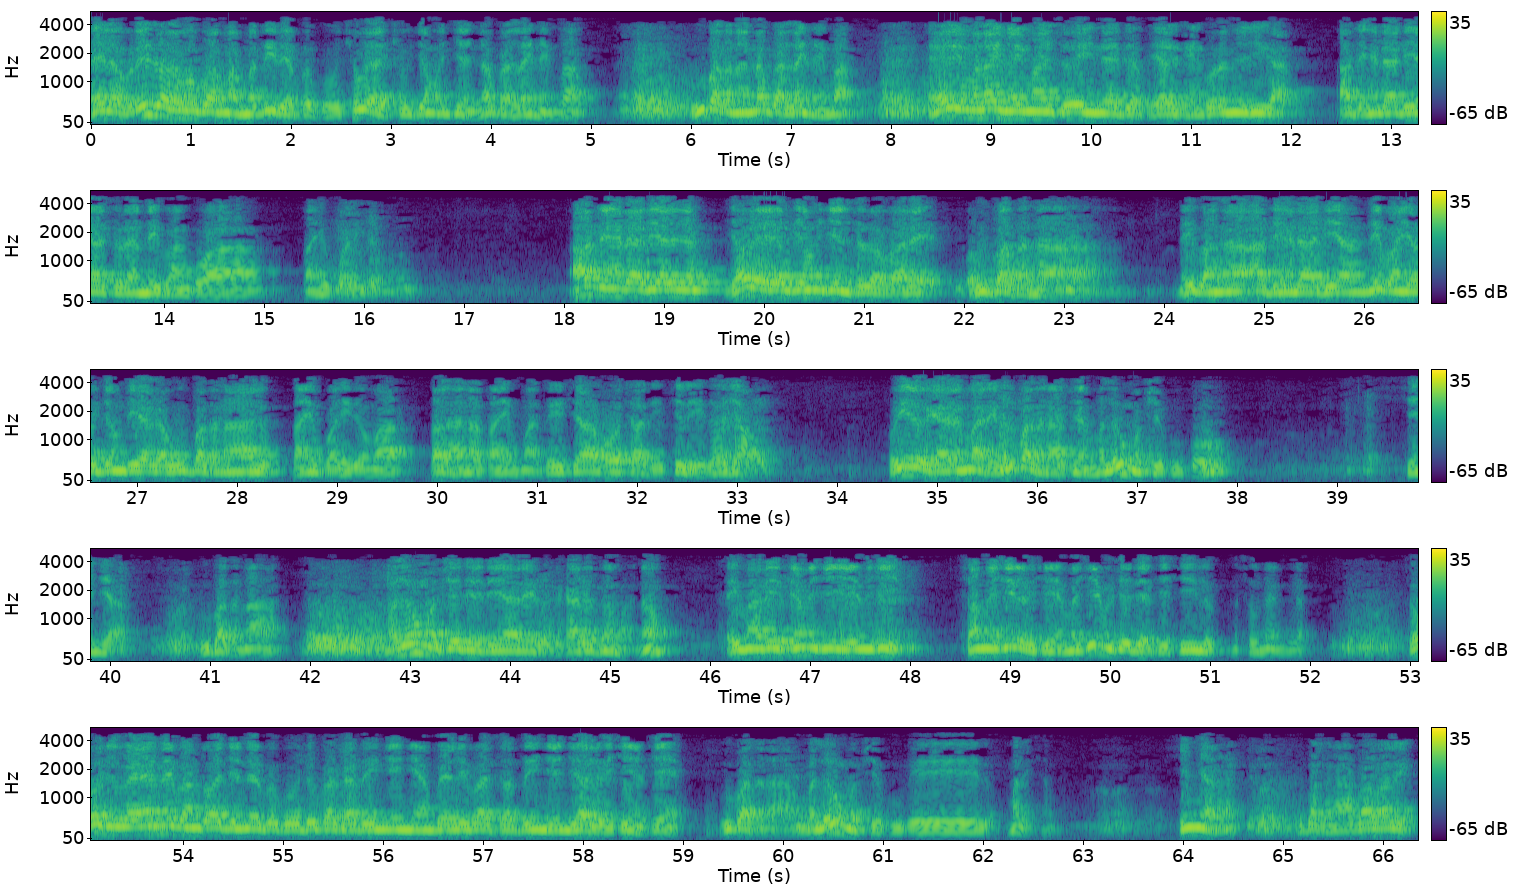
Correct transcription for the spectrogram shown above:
အဲ့တော့ပရိစ္ဆေသမုပ္ပါမှာမသိတဲ့ပုဂ္ဂိုလ်ချုပ်ရချုပ်ကြောင်းအကျင့်နောက်ကလိုက်နိုင်ပါဝိပဿနာနောက်ကလိုက်နိုင်ပါအဲဒီမလိုက်နိုင်မှဆိုရင်တဲ့အတွက်ဘုရားခင်ကိုရမေကြီးကအသင်္ကတတရားဆိုတာနိဗ္ဗာန်กว่าတန်ရုပ်ပါဠိတော်အသင်္ကတတရားရောက်ရရောက်ကြောင်းချင်းဆိုတော့ဗါတဲ့ဝိပဿနာ နိဗ္ဗာန်ကအသင်္ကတတရားနိဗ္ဗာန်ရောက်ကြောင်းတရားကဝိပဿနာလို့တန်ရုပ်ပါဠိတော်မှာသာရဏတန်ရုပ်မှာသေချာဟောထားသည်ဖြစ်လေသောကြောင့်ဘုန်းကြီးတို့ဓမ္မတွေဝိပဿနာဖြင့်မလုံးမဖြစ်ဘူးပေါ့ရှင်းကြဝိပဿနာမလုံးမဖြစ်တဲ့တရားတွေကိုတခါတည်းသွမ်းပါနော်အိမ်မှာဒီဖြင်းမရှိရေမရှိဆံမရှိလို့ရှိရင်မရှိမဖြစ်တဲ့ပစ္စည်းလို့မဆိုနိုင်ဘူးလား ထို့တူပဲနိဗ္ဗာန်သွားခြင်းတဲ့ပုဂ္ဂိုလ်ဒုက္ခကသိဉ္ဉံပဲလေးပါးသောသိဉ္ဉံကြလို့ရှိရင်ဖြင့်ဥပဒနာမလုံးမဖြစ်ဘူးလေလို့မှတ်လိုက်ချင်ရှင်းကြလားဥပဒနာပါပါလိမ့်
